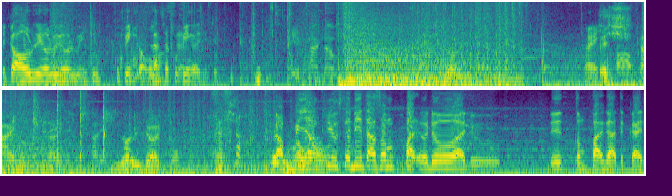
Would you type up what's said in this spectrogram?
Dekat hallway, hallway, hallway tu. Kuping kat Kat last aku ping kat situ. Lol Nice. Nice. Lol Tapi yang fuse tadi tak sempat aduh aduh. Dia tempat gak tekan.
